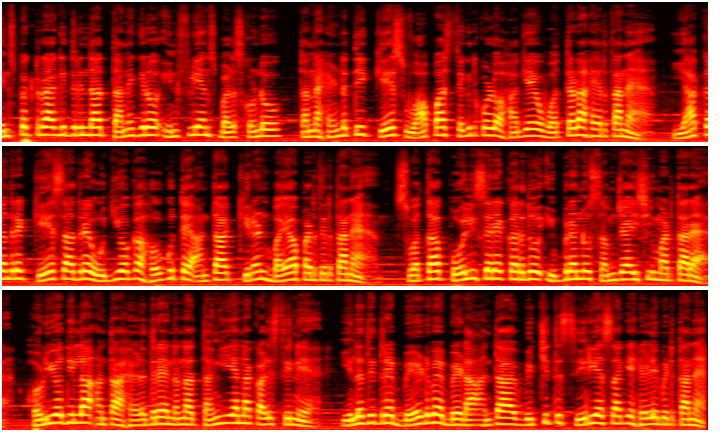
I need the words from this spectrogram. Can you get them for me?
ಇನ್ಸ್ಪೆಕ್ಟರ್ ಆಗಿದ್ರಿಂದ ತನಗಿರೋ ಇನ್ಫ್ಲೂಯೆನ್ಸ್ ಬಳಸ್ಕೊಂಡು ತನ್ನ ಹೆಂಡತಿ ಕೇಸ್ ವಾಪಸ್ ತೆಗೆದುಕೊಳ್ಳೋ ಹಾಗೆ ಒತ್ತಡ ಹೇರ್ತಾನೆ. ಯಾಕಂದ್ರೆ ಕೇಸ್ ಆದ್ರೆ ಉದ್ಯೋಗ ಹೋಗುತ್ತೆ ಅಂತ ಕಿರಣ್ ಭಯ ಪಡ್ತಿರ್ತಾನೆ. ಸ್ವತಃ ಪೊಲೀಸರೇ ಕರೆದು ಇಬ್ಬರನ್ನು ಸಂಜಾಯಿಸಿ ಮಾಡ್ತಾರೆ. ಹೊಡೆಯೋದಿಲ್ಲ ಅಂತ ಹೇಳಿದ್ರೆ ನನ್ನ ತಂಗಿಯನ್ನ ಕಳಿಸ್ತೀನಿ. ಇಲ್ಲದಿದ್ರೆ ಬೇಡವೇ ಬೇಡ ಅಂತ ವಿಚಿತ್ ಸೀರಿಯಸ್ ಆಗಿ ಹೇಳಿಬಿಡ್ತಾನೆ.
